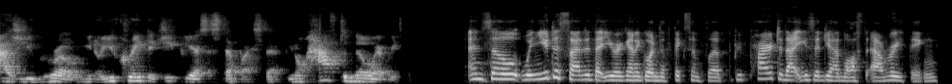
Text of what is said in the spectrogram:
as you grow. You know, you create the GPS step by step. You don't have to know everything. And so when you decided that you were going to go into fix and flip, prior to that, you said you had lost everything.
